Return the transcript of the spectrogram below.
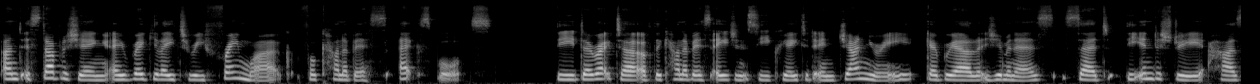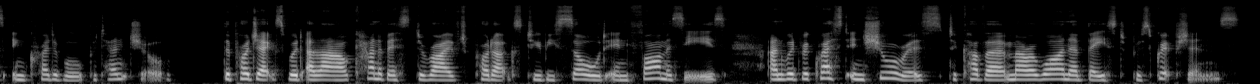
and establishing a regulatory framework for cannabis exports. The director of the cannabis agency created in January, Gabriel Jimenez, said the industry has incredible potential. The projects would allow cannabis derived products to be sold in pharmacies and would request insurers to cover marijuana based prescriptions.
